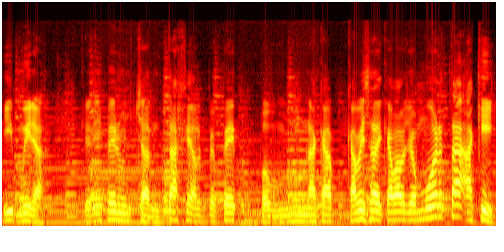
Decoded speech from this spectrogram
Y mira, ¿queréis ver un chantaje al PP por una ca- cabeza de caballo muerta? Aquí.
